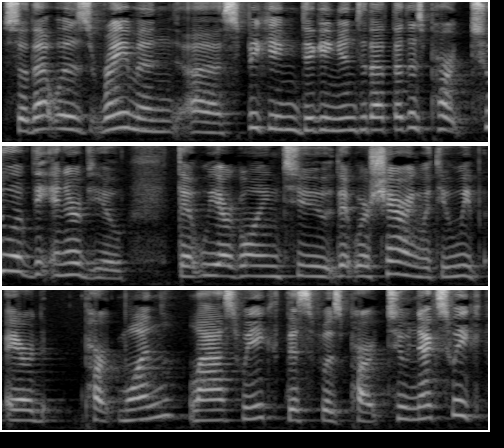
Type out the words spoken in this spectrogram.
So that was Raymond uh, speaking, digging into that. That is part two of the interview that we are going to, that we're sharing with you. We aired part one last week. This was part two. Next week,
